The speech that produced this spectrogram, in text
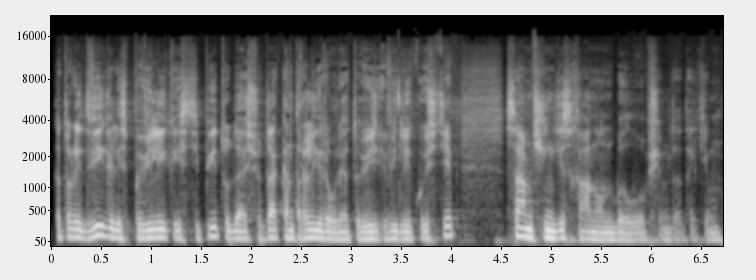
которые двигались по Великой степи туда-сюда, контролировали эту Великую степь. Сам Чингисхан, он был, в общем-то, таким,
